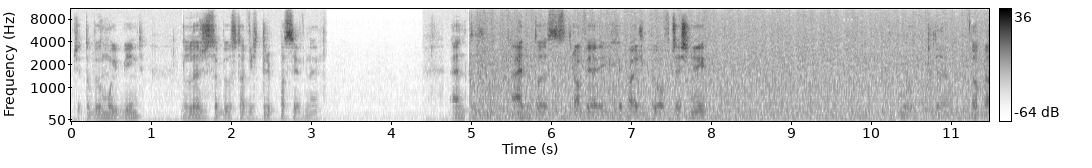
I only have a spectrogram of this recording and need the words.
czy to był mój bind. Należy sobie ustawić tryb pasywny. N to, N to jest zdrowie i chyba już było wcześniej. Kurde, dobra,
